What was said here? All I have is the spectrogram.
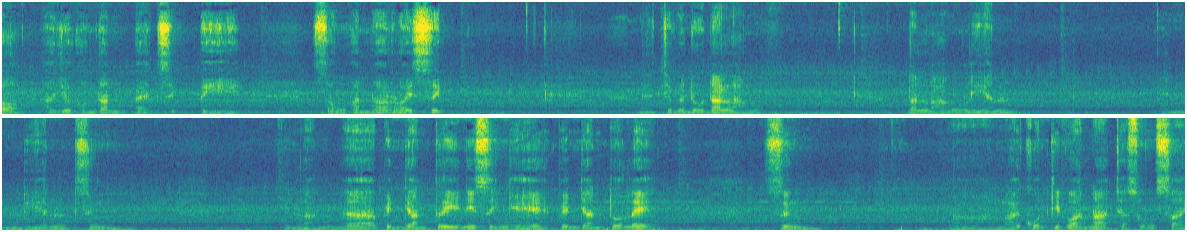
รอบอายุของท่าน 80 ปี 2510 เดี๋ยวจะมาดูด้านหลัง ด้านหลังเหรียญ เป็นเหรียญซึ่ง เป็นหลันเอ่อเป็นยันตรีนิสิงเห เป็นยันตัวเลข ซึ่งหลายคนคิดว่าน่าจะสงสัย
